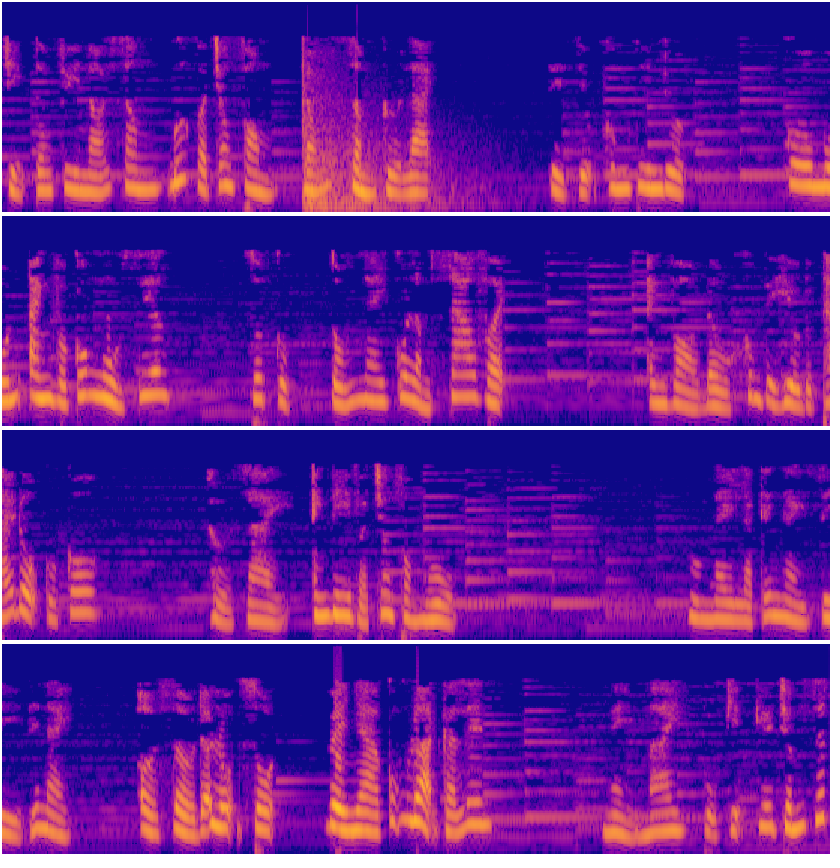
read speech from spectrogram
Trịnh Tâm Phi nói xong bước vào trong phòng, đóng sầm cửa lại. Tề Diệu không tin được. Cô muốn anh và cô ngủ riêng. Rốt cục tối nay cô làm sao vậy? Anh vỏ đầu không thể hiểu được thái độ của cô. Thở dài, anh đi vào trong phòng ngủ. Hôm nay là cái ngày gì thế này? Ở sở đã lộn xộn, về nhà cũng loạn cả lên. Ngày mai vụ kiện kia chấm dứt.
